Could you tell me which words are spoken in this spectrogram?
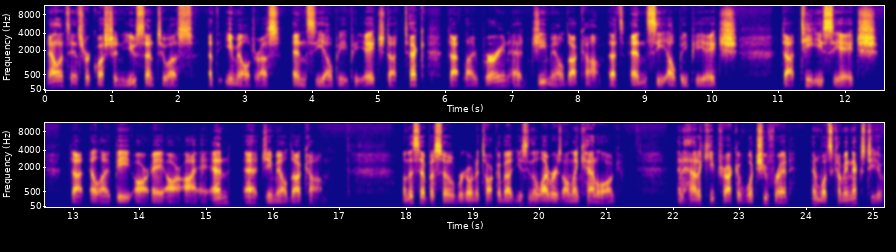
Now let's answer a question you sent to us at the email address nclbph.tech.librarian at gmail.com. That's nclbph.tech.librarian at gmail.com. On this episode, we're going to talk about using the library's online catalog and how to keep track of what you've read and what's coming next to you.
